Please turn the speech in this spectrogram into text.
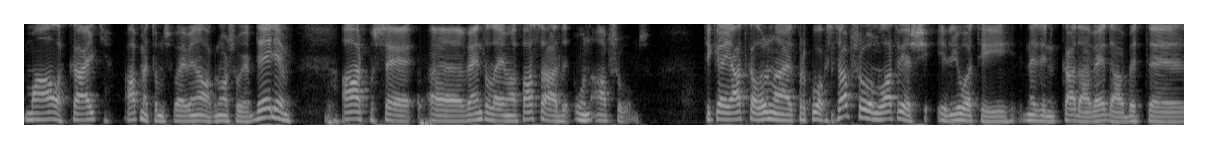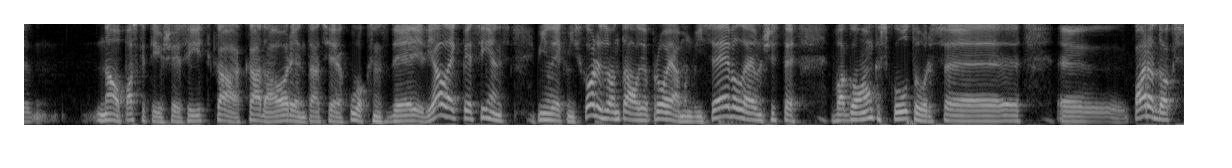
māla kaļķa apmetums vai vienalga nošūja ar dēļiem, ārpusē uh, ventilējumā fasāde un apšuvums. Tikai atkal runājot par koksnes apšuvumu, latvieši ir ļoti, nezinu, kādā veidā, bet uh, nav paskatījušies īsti, kā, kādā orientācijā koksnes dēļ ir jāliek pie sienas. Viņi liek viņus horizontāli joprojām, un viņi sēvelē. Un šis vagonkas kultūras e, e, paradoks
